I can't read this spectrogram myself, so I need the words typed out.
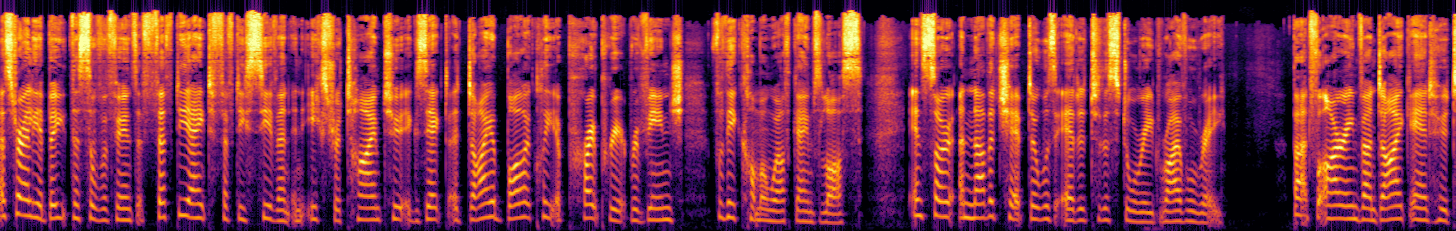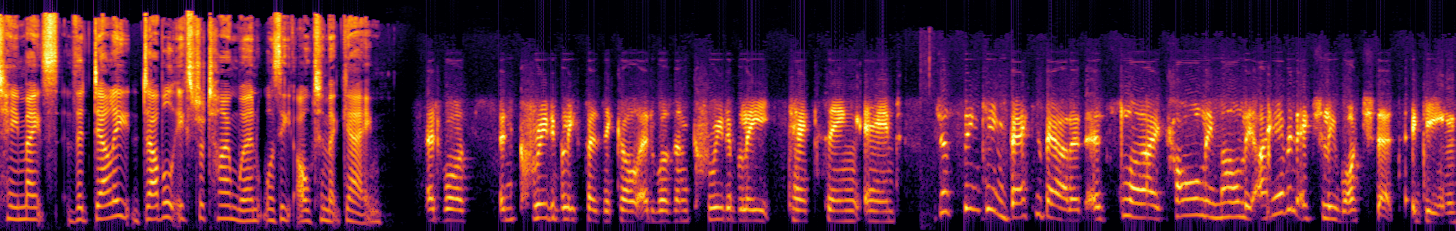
Australia beat the Silver Ferns at 58 57 in extra time to exact a diabolically appropriate revenge for their Commonwealth Games loss. And so another chapter was added to the storied rivalry. But for Irene van Dyk and her teammates, the Delhi double extra time win was the ultimate game. It was incredibly physical, it was incredibly taxing, and just thinking back about it, it's like, holy moly, I haven't actually watched it again.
